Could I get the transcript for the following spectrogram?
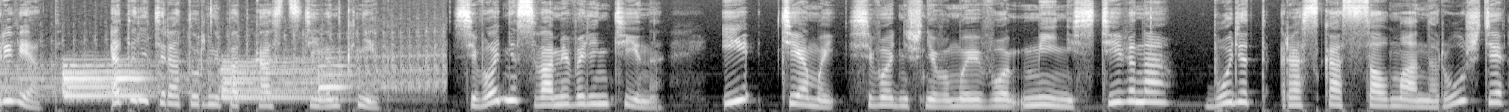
Привет! Это литературный подкаст «Стивен книг». Сегодня с вами Валентина, и темой сегодняшнего моего мини-Стивена будет рассказ Салмана Ружди,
